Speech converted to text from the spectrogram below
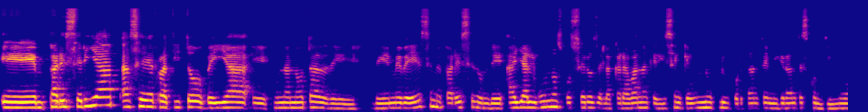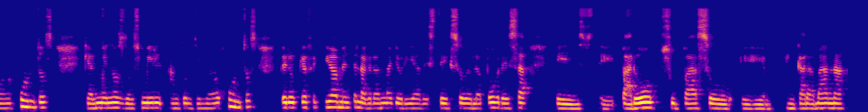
Eh, parecería, hace ratito veía eh, una nota de, de, MBS, me parece, donde hay algunos voceros de la caravana que dicen que un núcleo importante de migrantes continúan juntos, que al menos 2.000 han continuado juntos, pero que efectivamente la gran mayoría de este éxodo de la pobreza eh, paró su paso en caravana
